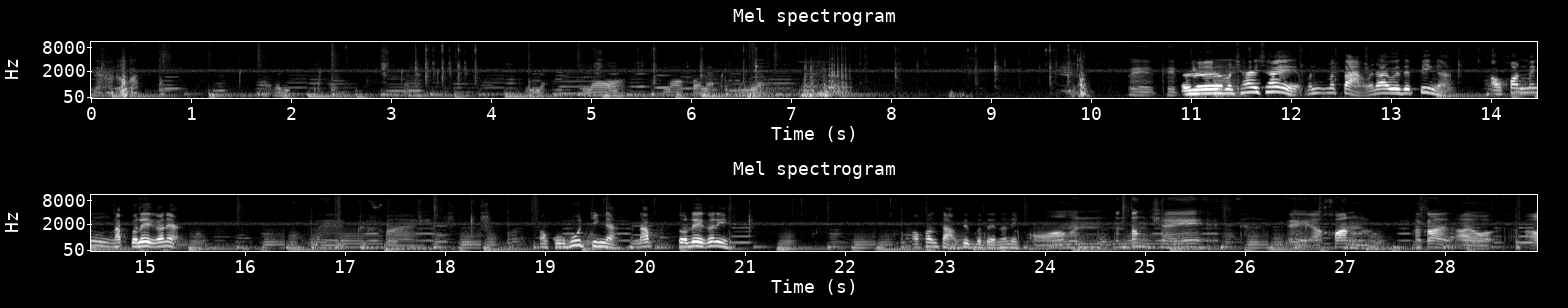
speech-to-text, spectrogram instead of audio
เดี๋ยวดูก่อนเอาไปดินี่แหละล่อล่อก่อนแหละมันเรียกเพเพเออ มันใช่ใช่ มันมันต่างไม่ได้เว้ยเซปปิ้งอะ เอาคอนแม่งนับตัวเลขแล้วเนี่ย เอากูพูดจริงเนี่ยนับตัวเลขก็นี่ เอาคอนสามสิบเปอร์เซ็นต์นั่นนี่อ๋อ มัน มันต้องใช้ เอออะคอน แล้วก็เอา เอา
